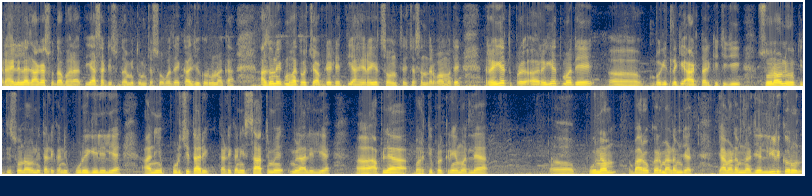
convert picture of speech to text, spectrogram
राहिलेल्या जागासुद्धा भरात. यासाठी सुद्धा मी तुमच्यासोबत आहे. काळजी करू नका. अजून एक महत्त्वाची अपडेट आहे. ती आहे रयत संस्थेच्या संदर्भामध्ये. रयत प्र रयतमध्ये बघितलं की आठ तारखेची जी सुनावणी होती ती सुनावणी त्या ठिकाणी पुढे गेलेली आहे आणि पुढची तारीख त्या ठिकाणी सात मे मिळालेली आहे. आपल्या भरती प्रक्रियेमधल्या पूनम बारोकर मॅडम जे आहेत या मॅडमना जे लीड करून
